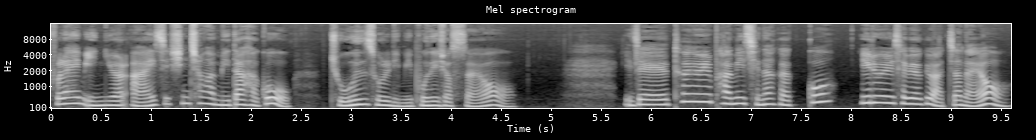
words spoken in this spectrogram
Flame in Your Eyes 신청합니다 하고 좋은 솔님이 보내셨어요. 이제 토요일 밤이 지나갔고 일요일 새벽이 왔잖아요.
